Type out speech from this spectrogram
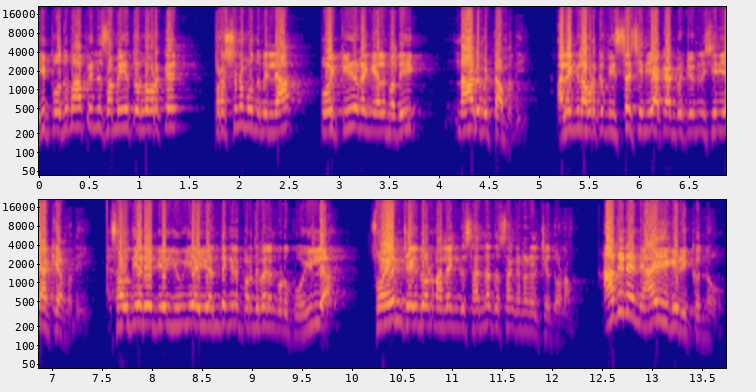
ഈ പൊതുമാപ്പിന്റെ സമയത്തുള്ളവർക്ക് പ്രശ്നമൊന്നുമില്ല. പോയി കീഴടങ്ങിയാൽ മതി. നാട് വിട്ടാൽ മതി. അല്ലെങ്കിൽ അവർക്ക് വിസ ശരിയാക്കാൻ പറ്റുമെങ്കിൽ ശരിയാക്കിയാൽ മതി. സൗദി അറേബ്യ യു എ എന്തെങ്കിലും പ്രതിഫലം കൊടുക്കുമോ ഇല്ല. സ്വയം ചെയ്തോണം അല്ലെങ്കിൽ സന്നദ്ധ സംഘടനകൾ ചെയ്തോണം. അതിനെ ന്യായീകരിക്കുന്നു.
